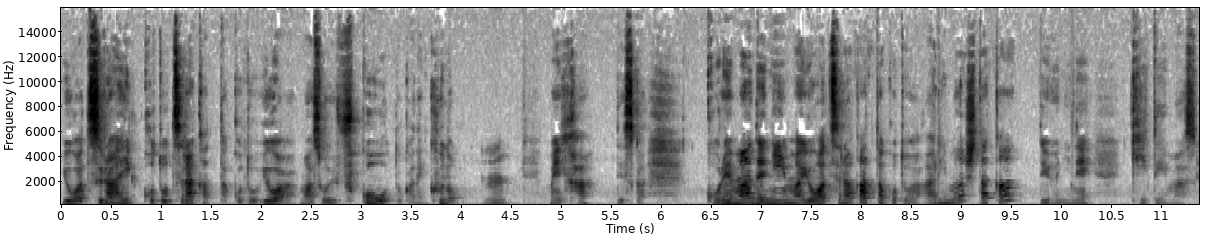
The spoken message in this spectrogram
要は辛いこと、辛かったこと、要はまあそういう不幸とかね、苦悩。うん。まあいいかですか これまでに、まあ要は辛かったことはありましたかっていうふうにね、聞いています。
